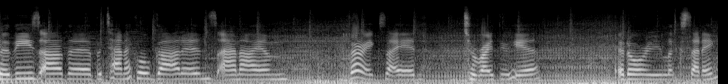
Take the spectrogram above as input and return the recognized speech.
So these are the botanical gardens and I am very excited to ride through here. It already looks stunning.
